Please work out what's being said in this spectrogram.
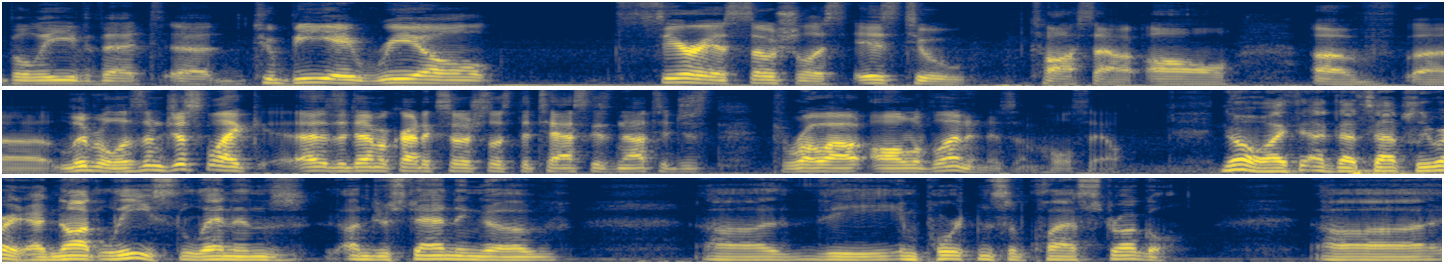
believe that to be a real serious socialist is to toss out all of uh, liberalism. Just like as a democratic socialist, the task is not to just throw out all of Leninism wholesale. No, I th- that's absolutely right, and not least Lenin's understanding of uh, the importance of class struggle. Uh,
